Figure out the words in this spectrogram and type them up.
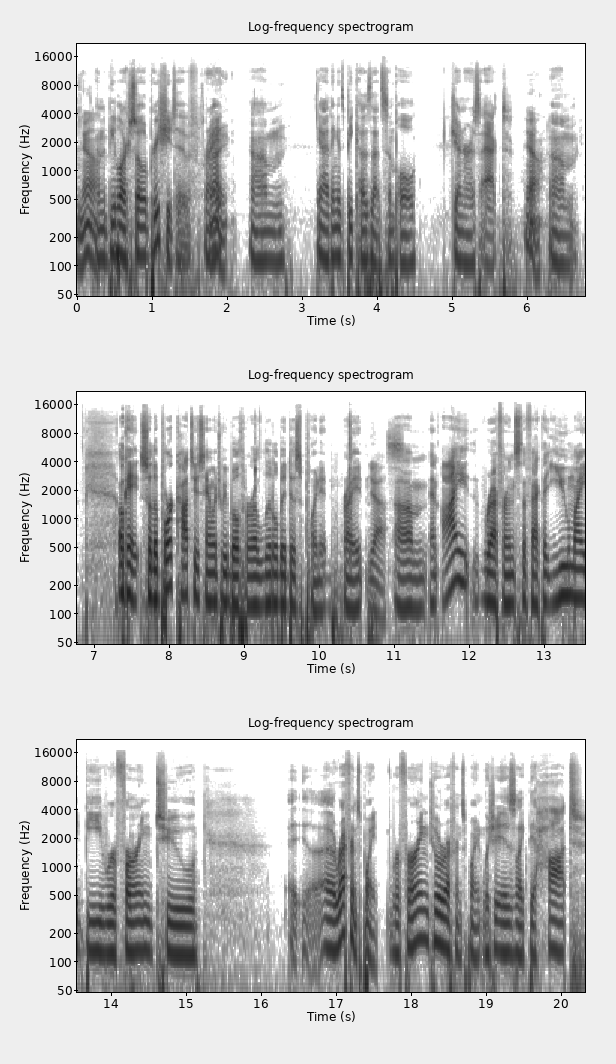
Yeah. and the people are so appreciative right, Right. um yeah i think it's because that simple generous act Yeah. um okay so the pork katsu sandwich we both were a little bit disappointed right Yes. um and i referenced the fact that you might be referring to a, a reference point referring to a reference point which is like the hot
